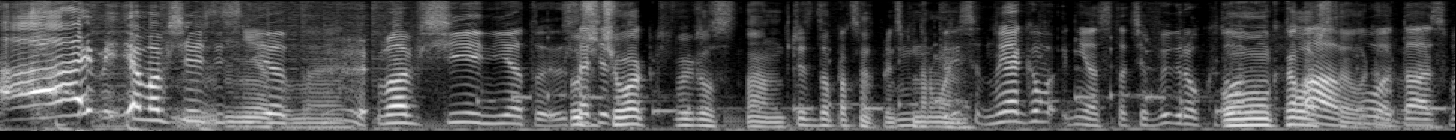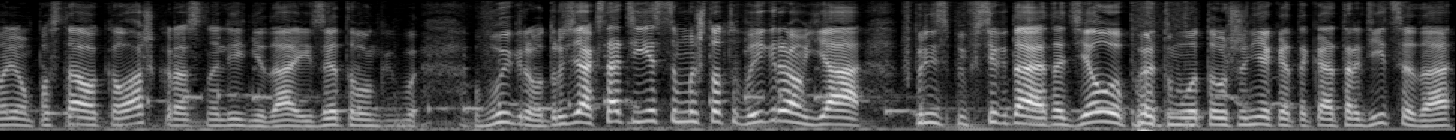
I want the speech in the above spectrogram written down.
Ай, меня вообще здесь нет. Вообще нет. Слушай, чувак выиграл, а, ну 32%, в принципе, нормально. Ну, я говорю, нет, кстати, выиграл кто? Он калаш а, ставил, вот, да, смотри, он поставил калаш красной линии, да, из этого он как бы выиграл. Друзья, кстати, если мы что-то выиграем, я, в принципе, всегда это делаю, поэтому это уже некая такая традиция, да.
